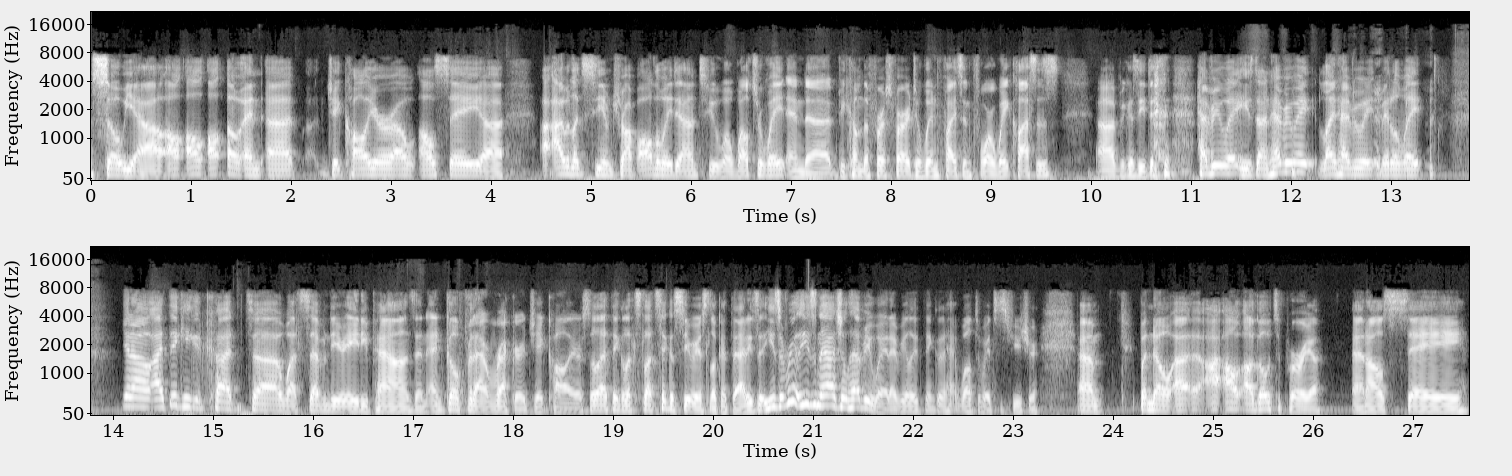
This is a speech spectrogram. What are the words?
so yeah, I'll, I'll, I'll oh, and uh, Jake Collier, I'll, I'll say uh, I would like to see him drop all the way down to a welterweight and uh, become the first fighter to win fights in four weight classes. Uh, because he did heavyweight, he's done heavyweight, light heavyweight, middleweight. You know, I think he could cut uh, what 70 or 80 pounds and, and go for that record, Jake Collier. So I think let's let's take a serious look at that. He's a, he's a real he's an agile heavyweight. I really think that welterweight's his future. Um, but no, I, will I'll go Topuria and I'll say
